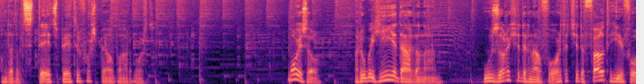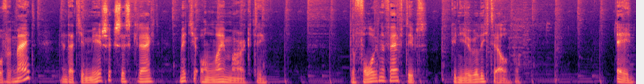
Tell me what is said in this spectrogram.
omdat het steeds beter voorspelbaar wordt. Mooi zo. Maar hoe begin je daar dan aan? Hoe zorg je er nou voor dat je de fouten hiervoor vermijdt en dat je meer succes krijgt met je online marketing? De volgende 5 tips kunnen je wellicht helpen. 1.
